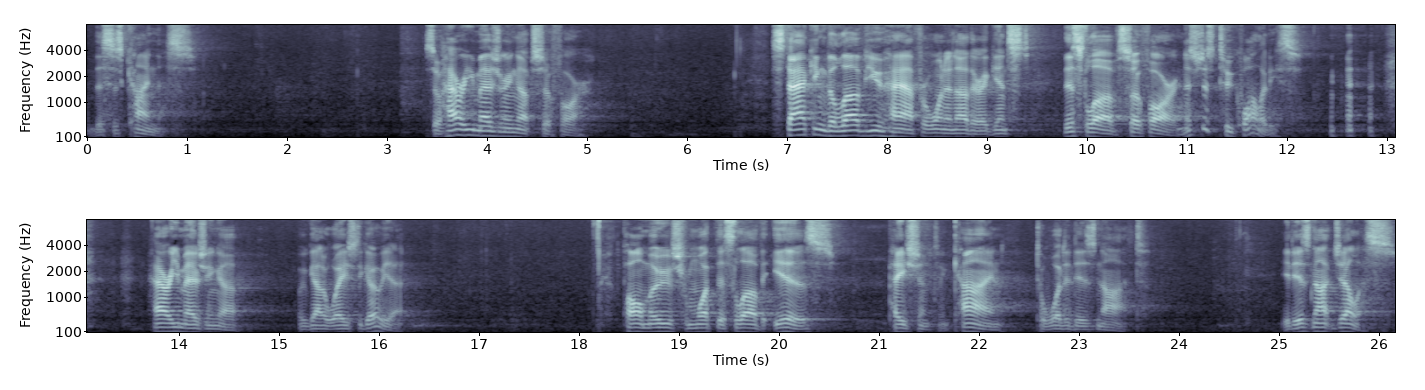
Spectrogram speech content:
This is kindness. So, how are you measuring up so far? Stacking the love you have for one another against this love so far. And it's just two qualities. how are you measuring up? We've got a ways to go yet. Paul moves from what this love is, patient and kind, to what it is not. It is not jealous.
